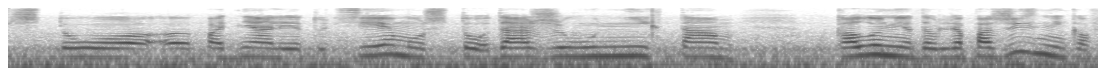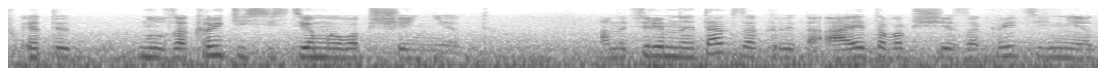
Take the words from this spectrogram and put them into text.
что э, подняли эту тему, что даже у них там колония для пожизненников, это, ну, закрытия системы вообще нет. Она тюремная и так закрыта, а это вообще закрытия нет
